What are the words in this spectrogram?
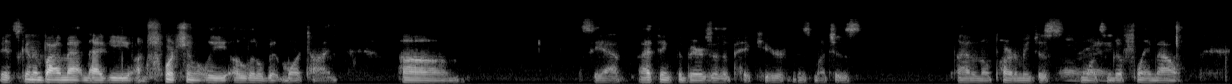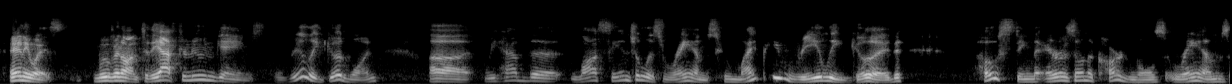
it's going to buy Matt Nagy, unfortunately, a little bit more time. Um, so yeah, I think the Bears are the pick here. As much as I don't know, part of me just All wants right. them to flame out. Anyways, moving on to the afternoon games. A really good one. Uh, we have the Los Angeles Rams, who might be really good, hosting the Arizona Cardinals. Rams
